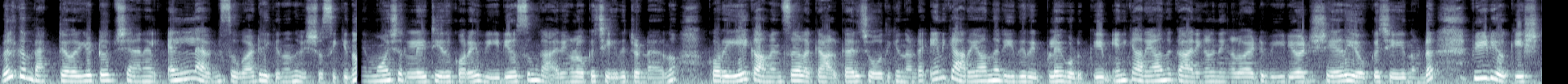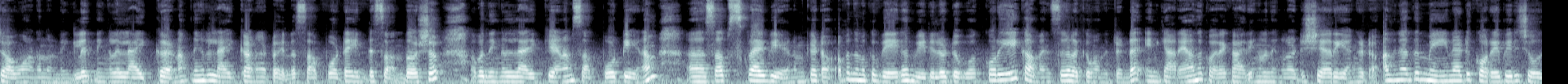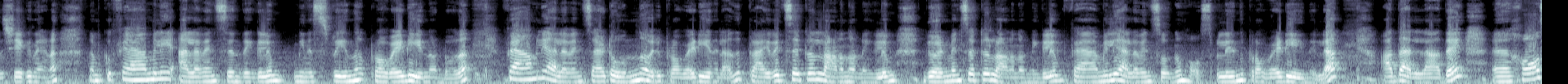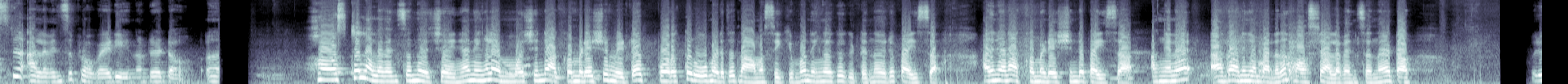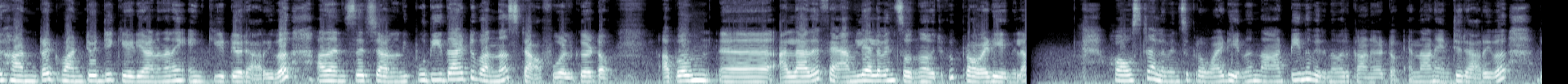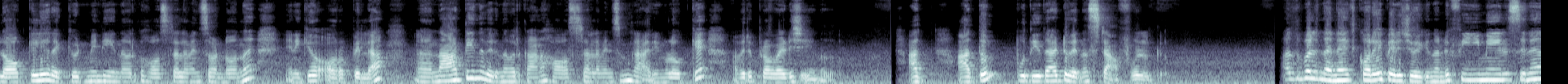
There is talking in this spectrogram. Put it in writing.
welcome back to our YouTube channel എല്ലാവരും സുഖമായിട്ടിരിക്കുന്നെന്ന് വിശ്വസിക്കുന്നു. എമോഷൻ റിലേറ്റ് ചെയ്ത് കുറേ വീഡിയോസും കാര്യങ്ങളും ഒക്കെ ചെയ്തിട്ടുണ്ടായിരുന്നു. കുറേ കമൻസുകളൊക്കെ ആൾക്കാർ ചോദിക്കുന്നുണ്ട്. എനിക്ക് അറിയാവുന്ന രീതി റിപ്ലൈ കൊടുക്കുകയും എനിക്ക് അറിയാവുന്ന കാര്യങ്ങൾ നിങ്ങളുമായിട്ട് വീഡിയോ ആയിട്ട് ഷെയർ ചെയ്യുകയൊക്കെ ചെയ്യുന്നുണ്ട്. വീഡിയോ ഒക്കെ ഇഷ്ടമാവുകയാണെന്നുണ്ടെങ്കിൽ നിങ്ങൾ ലൈക്ക് ചെയ്യണം നിങ്ങളുടെ ലൈക്കാണ് കേട്ടോ എന്റെ സപ്പോർട്ട് എന്റെ സന്തോഷം. അപ്പോൾ നിങ്ങൾ ലൈക്ക് ചെയ്യണം സപ്പോർട്ട് ചെയ്യണം സബ്സ്ക്രൈബ് ചെയ്യണം കേട്ടോ. അപ്പോൾ നമുക്ക് വേഗം വീഡിയോയിലോട്ട് പോകാം കുറേ കമൻസുകളൊക്കെ വന്നിട്ടുണ്ട്. എനിക്ക് അറിയാവുന്ന കുറേ കാര്യങ്ങൾ നിങ്ങളായിട്ട് ഷെയർ ചെയ്യാം. കേട്ടോ. അതിനകത്ത് മെയിനായിട്ട് കുറേ പേര് ചോദിച്ചേക്കുന്നതാണ്. നമുക്ക് ഫാമിലി അലവൻസ് എന്തെങ്കിലും മിനിസ്ട്രിയിൽ നിന്ന് പ്രൊവൈഡ് ചെയ്യുന്നുണ്ടോ അത്? ഫാമിലി അലവൻസ് ആയിട്ട് ഒന്നും അവർ പ്രൊവൈഡ് ചെയ്യുന്നില്ല. അത് പ്രൈവറ്റ് സെക്ടറിലാണെന്നുണ്ടെങ്കിലും ഗവൺമെന്റ് സെക്ടറിലാണെന്നുണ്ടെങ്കിലും ഫാമിലി അലവൻസ് ഒന്നും ഹോസ്പിറ്റലിൽ നിന്ന് പ്രൊവൈഡ് ചെയ്യുന്നില്ല. അതല്ലാതെ ഹോസ്റ്റൽ അലവൻസ് പ്രൊവൈഡ് ചെയ്യുന്നുണ്ട് കേട്ടോ. ഹോസ്റ്റൽ അലവൻസ് എന്ന് വെച്ച് കഴിഞ്ഞാൽ നിങ്ങൾ എമോഷന്റെ അക്കോമഡേഷൻ വിട്ട് പുറത്ത് റൂം എടുത്ത് താമസിക്കുമ്പോൾ നിങ്ങൾക്ക് കിട്ടുന്ന ഒരു പൈസ. അതിനാണ് അക്കോമഡേഷന്റെ പൈസ. അങ്ങനെ അതാണ് ഞാൻ പറഞ്ഞത് ഹോസ്റ്റൽ അലവൻസ് എന്ന് കേട്ടോ. ഒരു hundred one twenty K D ആണെന്നാണ് എനിക്ക് കിട്ടിയ ഒരു അറിവ്. അതനുസരിച്ചാണ് പുതിയതായിട്ട് വന്ന സ്റ്റാഫുകൾക്ക് കേട്ടോ. അപ്പം അല്ലാതെ ഫാമിലി അലവൻസ് ഒന്നും അവർക്ക് പ്രൊവൈഡ് ചെയ്യുന്നില്ല. ഹോസ്റ്റൽ അലവൻസ് പ്രൊവൈഡ് ചെയ്യുന്നത് നാട്ടിൽ നിന്ന് വരുന്നവർക്കാണ് കേട്ടോ. എന്നാണ് എന്റെ ഒരു അറിവ്. ലോക്കലി റിക്രൂട്ട്മെന്റ് ചെയ്യുന്നവർക്ക് ഹോസ്റ്റൽ അലവൻസ് ഉണ്ടോ എന്ന് എനിക്ക് ഉറപ്പില്ല. നാട്ടിൽ നിന്ന് വരുന്നവർക്കാണ് ഹോസ്റ്റൽ അലവൻസും കാര്യങ്ങളും ഒക്കെ അവർ പ്രൊവൈഡ് ചെയ്യുന്നത്. അതും പുതിയതായിട്ട് വരുന്ന സ്റ്റാഫുകൾക്ക് അതുപോലെ തന്നെ കുറേ പേര് ചോദിക്കുന്നുണ്ട് ഫീമെയിൽസിന്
